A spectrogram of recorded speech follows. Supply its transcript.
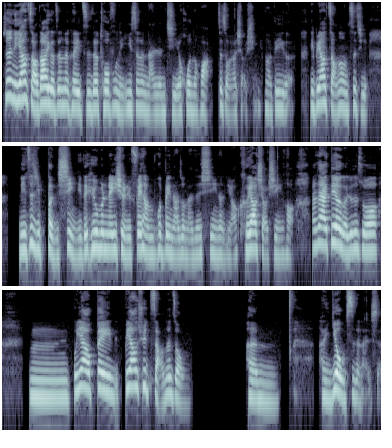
就是你要找到一个真的可以值得托付你一生的男人结婚的话，这种要小心啊。第一个，你不要找那种自己。你自己本性，你的 human nature，你非常会被哪种男生吸引，的你要可要小心哈。那再来第二个就是说，嗯，不要被不要去找那种很很幼稚的男生，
